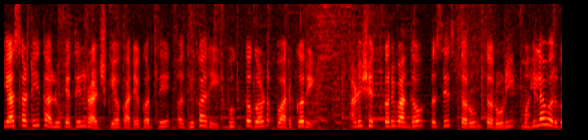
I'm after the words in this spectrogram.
यासाठी तालुक्यातील राजकीय कार्यकर्ते अधिकारी भक्तगण वारकरी आणि शेतकरी बांधव तसेच तरुण तरुणी महिला वर्ग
